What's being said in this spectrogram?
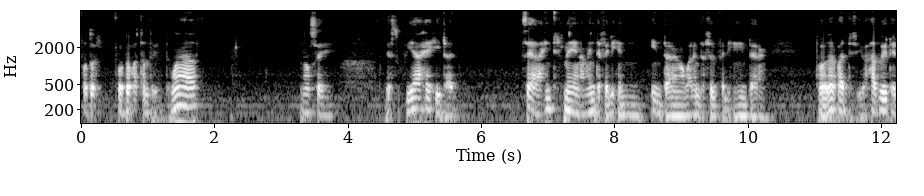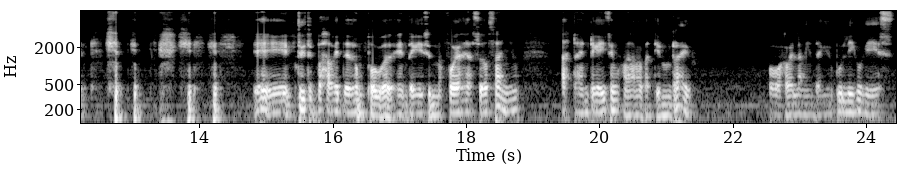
fotos, fotos bastante bien tomadas, no sé, de sus viajes y tal. O sea, la gente es medianamente feliz en Instagram, o aparenta ser feliz en Instagram. Por otra parte, si vas a Twitter, eh, en Twitter vas a ver desde un poco de gente que dice no fue de hace dos años, hasta gente que dice ojalá me partieron un rayo. O vas a ver la mierda que yo publico que es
